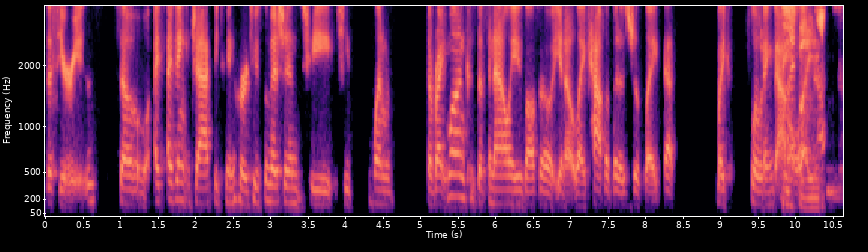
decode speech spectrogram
the series. So I, I think Jac, between her two submissions, she she went the right one because the finale is also, you know, like half of it is just like that, like floating down. Yeah.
